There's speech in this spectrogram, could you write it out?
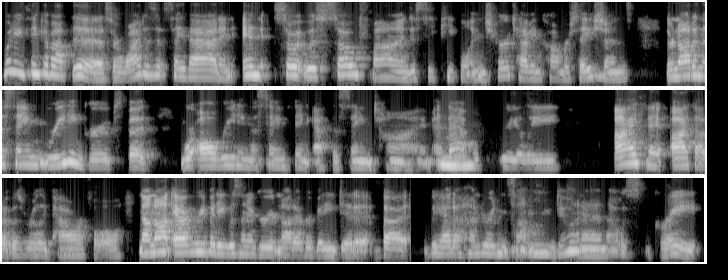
what do you think about this? Or why does it say that? And and so it was so fun to see people in church having conversations. They're not in the same reading groups but we're all reading the same thing at the same time. And mm-hmm. that was really I think I thought it was really powerful. Now, not everybody was in a group, not everybody did it, but we had a hundred and something doing it, and that was great.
